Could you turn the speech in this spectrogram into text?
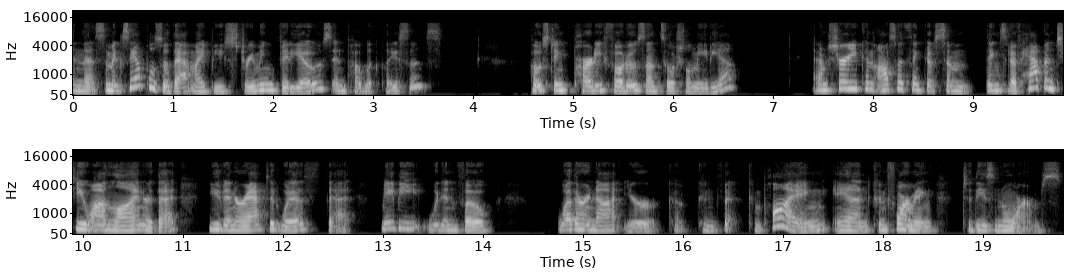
and that some examples of that might be streaming videos in public places, posting party photos on social media, and I'm sure you can also think of some things that have happened to you online or that you've interacted with that maybe would invoke whether or not you're complying and conforming to these norms.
